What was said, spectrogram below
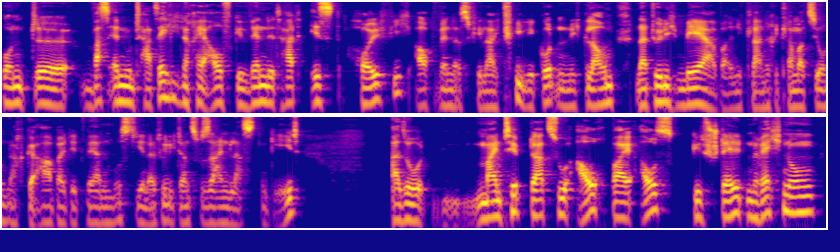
Und äh, was er nun tatsächlich nachher aufgewendet hat, ist häufig, auch wenn das vielleicht viele Kunden nicht glauben, natürlich mehr, weil eine kleine Reklamation nachgearbeitet werden muss, die natürlich dann zu seinen Lasten geht. Also mein Tipp dazu, auch bei ausgestellten Rechnungen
